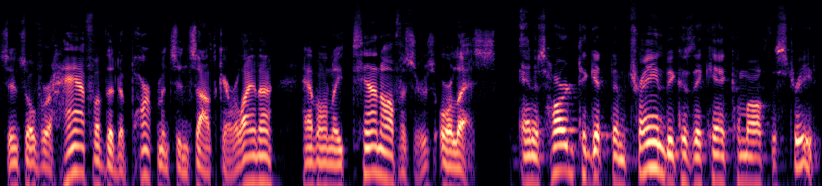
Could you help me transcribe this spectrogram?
since over half of the departments in South Carolina have only 10 officers or less. And it's hard to get them trained because they can't come off the street,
